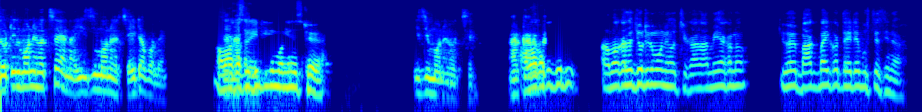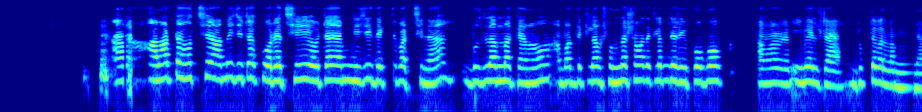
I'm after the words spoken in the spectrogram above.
জটিল মনে হচ্ছে না ইজি মনে হচ্ছে? এটা বলেন। আমার কাছে জটিল মনে হচ্ছে। ইজি মনে হচ্ছে। আর কারও কাছে জটিল আমার কাছে জটিল মনে হচ্ছে কারণ আমি এখনও কীভাবে বাগ বাই করতে এটা বুঝতেছি না। আর আমারটা হচ্ছে আমি যেটা করেছি ওইটাই আমি নিজেই দেখতে পাচ্ছি না। বুঝলাম না কেন? আবার দেখলাম সন্ধ্যার সময় দেখলাম যে রিপোবক আমার ইমেলটা ঢুকতে পারলাম না।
